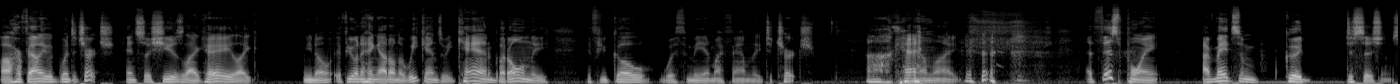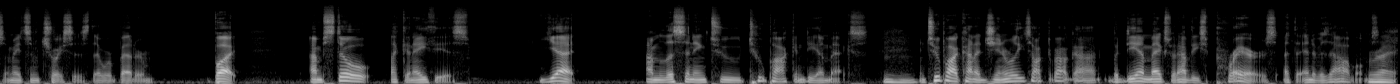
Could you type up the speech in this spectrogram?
uh, her family went to church, and so she was like, hey, like, you know, if you want to hang out on the weekends, we can, but only if you go with me and my family to church. Okay. And I'm like, at this point, I've made some good decisions. I made some choices that were better, but I'm still like an atheist. Yet, I'm listening to Tupac and DMX. Mm-hmm. And Tupac kind of generally talked about God, but DMX would have these prayers at the end of his albums. Right.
